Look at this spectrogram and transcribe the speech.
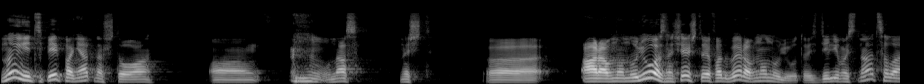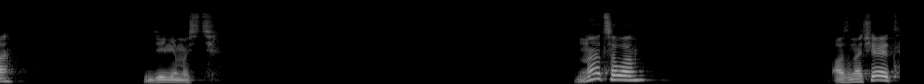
Ну и теперь понятно, что э, у нас, значит, э, а равно нулю означает, что f от b равно нулю. То есть делимость нацела, делимость нацела означает,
